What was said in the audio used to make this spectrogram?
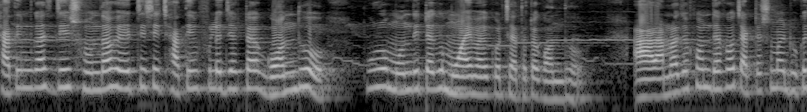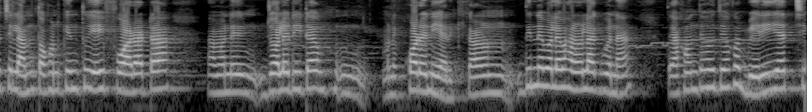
ছাতিম গাছ যে সন্ধ্যা হয়েছে, সেই ছাতিম ফুলের যে একটা গন্ধ, পুরো মন্দিরটাকে ময়ময় করছে এতটা গন্ধ। আর আমরা যখন দেখো চারটের সময় ঢুকেছিলাম, তখন কিন্তু এই ফোয়ারাটা মানে জলের ইটা মানে করেনি আর কি, কারণ দিনের বেলায় ভালো লাগবে না। তো এখন দেখো যখন বেরিয়ে যাচ্ছি,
